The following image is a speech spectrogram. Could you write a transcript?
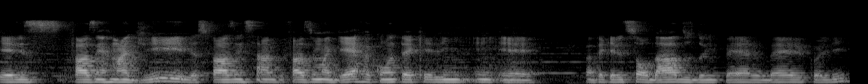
que eles fazem armadilhas, fazem, sabe, fazem uma guerra contra aquele é, contra aqueles soldados do Império Bélico ali,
